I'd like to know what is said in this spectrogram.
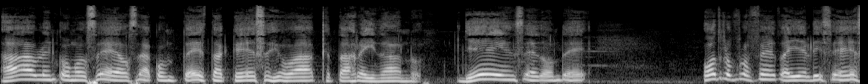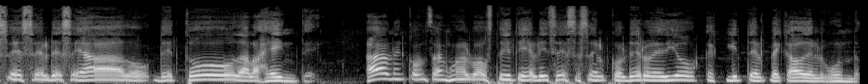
Hablen con Osea, o sea, contesta que ese es Jehová que está reinando. Lléguense donde otro profeta y él dice, ese es el deseado de toda la gente. Hablen con San Juan Bautista y él dice, ese es el Cordero de Dios que quita el pecado del mundo.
